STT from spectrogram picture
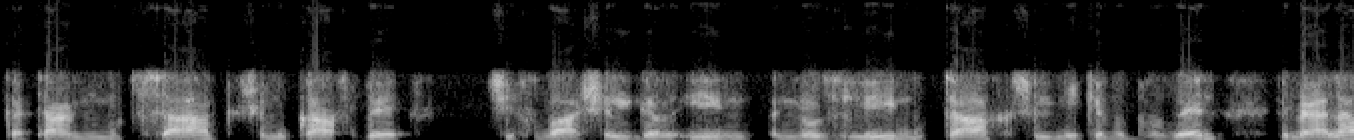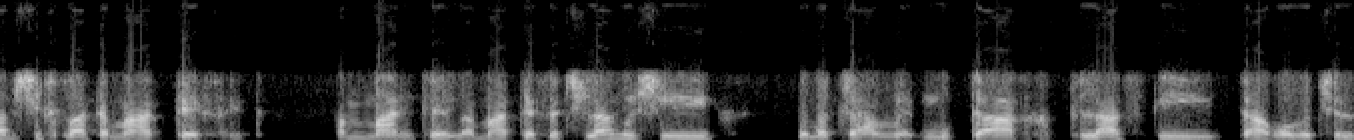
קטן מוצק, שמוקף ב... שכבה של גרעין נוזלי, מותח, של ניקל וברזל, ומעליו שכבת המעטפת, המנטל, המעטפת שלנו שהיא במצב מותח, פלסטי, תערובת של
